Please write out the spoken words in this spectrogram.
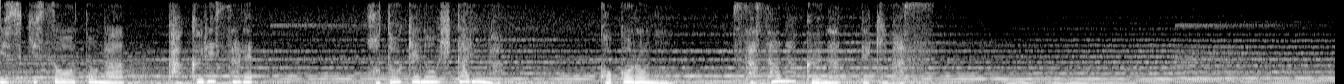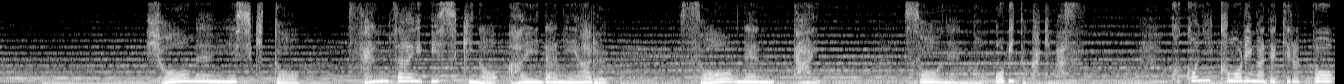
意識層とが隔離され仏の光が心にささなくなってきます。表面意識と潜在意識の間にある想念体。想念の帯と書きます。ここに曇りができると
